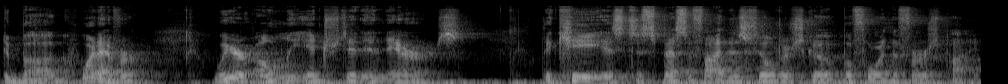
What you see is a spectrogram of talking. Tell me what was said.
debug, whatever. We are only interested in errors. The key is to specify this filter scope before the first pipe.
